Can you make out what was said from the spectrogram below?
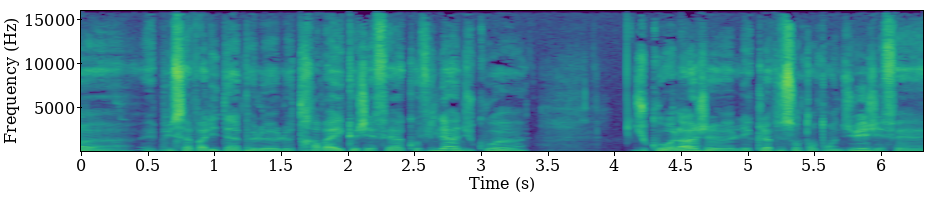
euh, et puis ça valide un peu le, le travail que j'ai fait à Covilla. Du coup, euh, du coup voilà, je, les clubs se sont entendus et j'ai fait,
